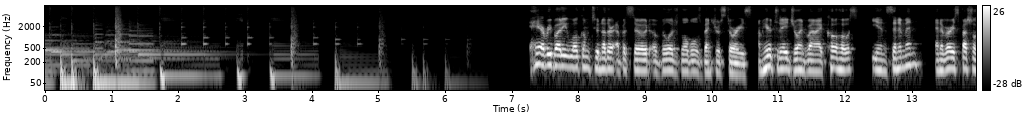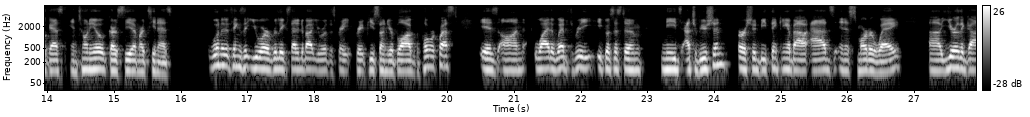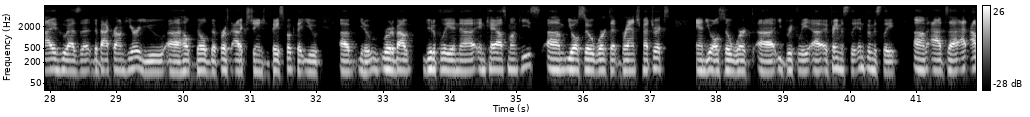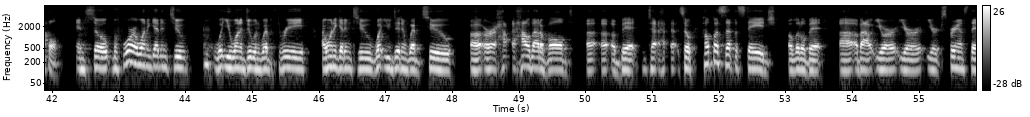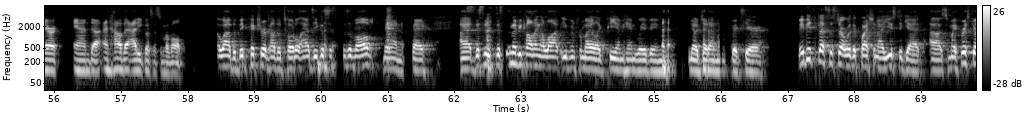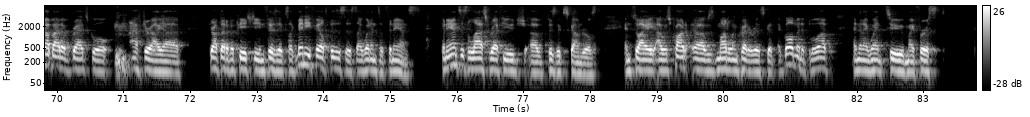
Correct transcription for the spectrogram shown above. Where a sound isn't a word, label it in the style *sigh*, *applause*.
Hey, everybody, welcome to another episode of Village Global's Venture Stories. I'm here today joined by my co host, Ian Cinnamon, and a very special guest, Antonio Garcia Martinez. One of the things that you are really excited about, you wrote this great, great piece on your blog, The Pull Request, is on why the Web3 ecosystem needs attribution or should be thinking about ads in a smarter way. Uh, you're the guy who has the, the background here. You uh, helped build the first ad exchange in Facebook that you uh, you know wrote about beautifully in uh, in Chaos Monkeys. Um, you also worked at Branch Metrics, and you also worked uh, briefly, uh, famously, infamously um, at at Apple. And so, before I want to get into *clears throat* what you want to do in Web three, I want to get into what you did in Web two. or how, how that evolved a, a bit. To, so help us set the stage a little bit uh, about your your your experience there and uh, and how the ad ecosystem evolved. Oh wow, the big picture of how the total ads *laughs* ecosystem has evolved, man. Okay, uh, this is this is going to be calling a lot, even for my like PM hand waving, you know, Jedi mind tricks here. Maybe it's best to start with a question I used to get. Uh, so my first job out of grad school, *clears throat* after I uh, dropped out of a PhD in physics, like many failed physicists, I went into finance. Finance is the last refuge of physics scoundrels. And so I, I was I was modeling credit risk at, at Goldman. It blew up, and then I went to my first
